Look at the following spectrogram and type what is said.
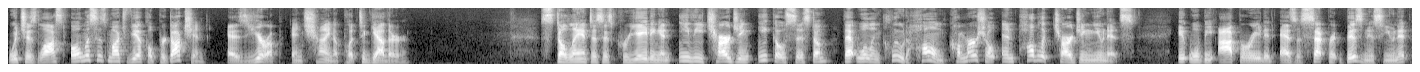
which has lost almost as much vehicle production as Europe and China put together. Stellantis is creating an EV charging ecosystem that will include home, commercial, and public charging units. It will be operated as a separate business unit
